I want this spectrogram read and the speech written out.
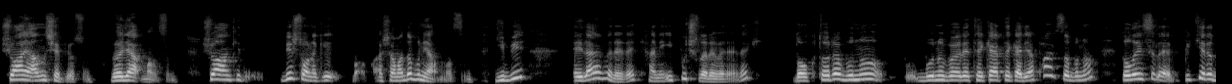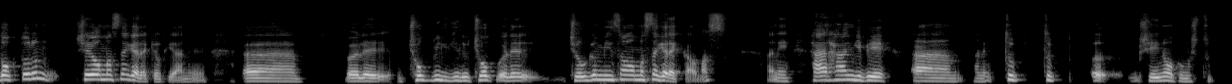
şu an yanlış yapıyorsun. Böyle yapmalısın. Şu anki bir sonraki aşamada bunu yapmalısın gibi şeyler vererek hani ipuçları vererek doktora bunu bunu böyle teker teker yaparsa bunu dolayısıyla bir kere doktorun şey olmasına gerek yok yani e, böyle çok bilgili çok böyle çılgın bir insan olmasına gerek kalmaz. Hani herhangi bir e, hani tıp tıp şeyini okumuş tıp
